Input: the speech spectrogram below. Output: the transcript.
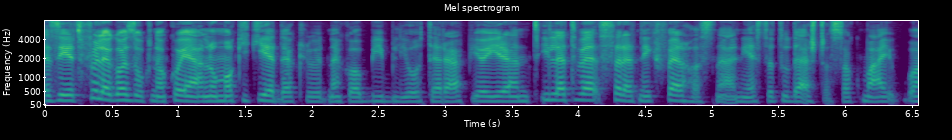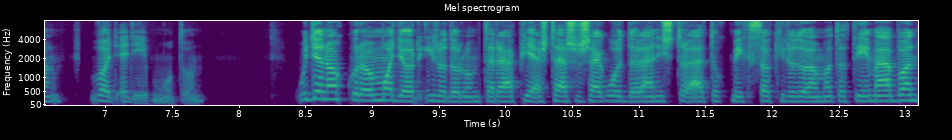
Ezért főleg azoknak ajánlom, akik érdeklődnek a biblioterápia iránt, illetve szeretnék felhasználni ezt a tudást a szakmájukban, vagy egyéb módon. Ugyanakkor a Magyar Irodalomterápiás Társaság oldalán is találtok még szakirodalmat a témában,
